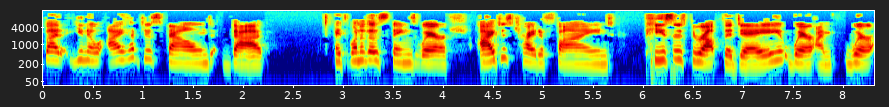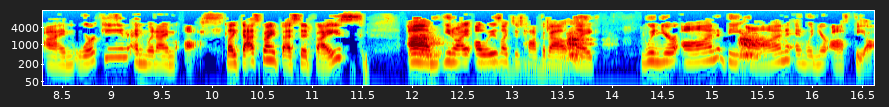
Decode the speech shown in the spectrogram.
but you know, I have just found that it's one of those things where I just try to find pieces throughout the day where I'm where I'm working and when I'm off. Like that's my best advice. Um, you know, I always like to talk about like when you're on, be on, and when you're off, be off.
